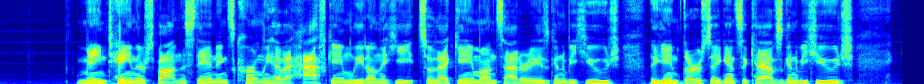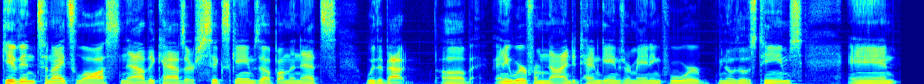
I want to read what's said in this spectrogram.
maintain their spot in the standings. Currently have a half game lead on the Heat, so that game on Saturday is going to be huge. The game Thursday against the Cavs is going to be huge. Given tonight's loss, now the Cavs are six games up on the Nets with about uh, anywhere from nine to ten games remaining for you know those teams, and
